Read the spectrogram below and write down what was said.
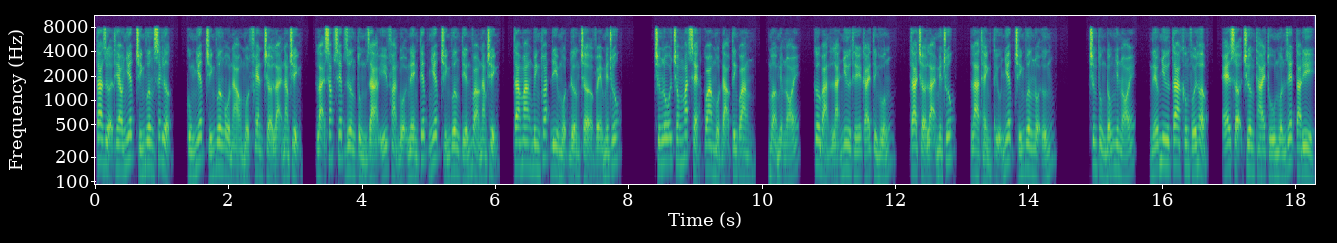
Ta dựa theo nhiếp chính vương sách lược, cùng nhiếp chính vương ồn ào một phen trở lại nam trịnh, lại sắp xếp dương tùng giả ý phản bội nên tiếp nhiếp chính vương tiến vào nam trịnh, ta mang binh thoát đi một đường trở về miên trúc. Trương Lỗi trong mắt xẹt qua một đạo tinh quang, mở miệng nói, cơ bản là như thế cái tình huống ta trở lại miên trúc, là thành tựu nhiếp chính vương nội ứng. Trương tùng đống nhiên nói, nếu như ta không phối hợp e sợ trương thái thú muốn giết ta đi.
